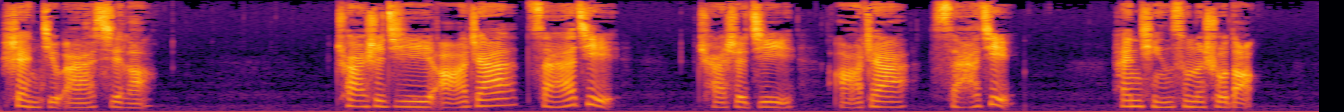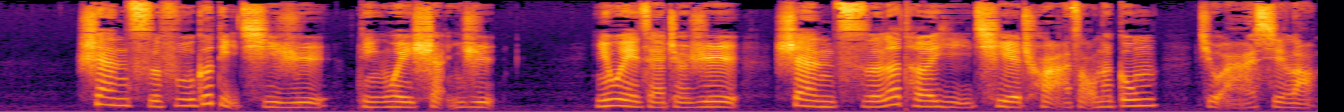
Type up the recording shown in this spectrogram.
神就安息了。创世纪二章三节，创世纪二章三节，很轻松的说道。神赐福给第七日，定为圣日，因为在这日，神赐了他一切创造的功，就安息了。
